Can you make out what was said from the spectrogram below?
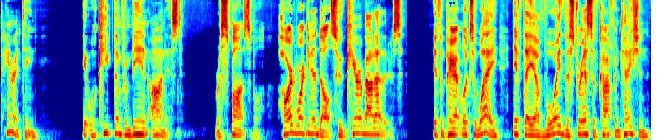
parenting, it will keep them from being honest responsible, hardworking adults who care about others. If the parent looks away, if they avoid the stress of confrontation,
